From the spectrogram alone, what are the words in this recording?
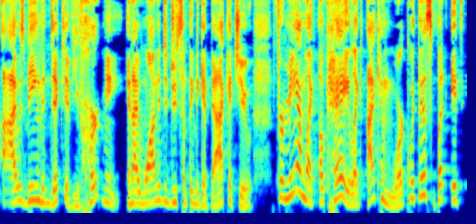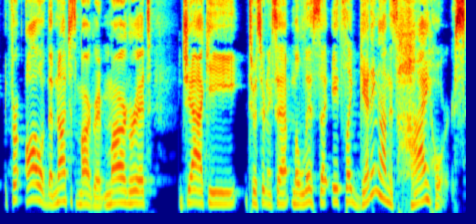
I was being vindictive. You've hurt me and I wanted to do something to get back at you. For me, I'm like, okay, like I can work with this, but it's for all of them, not just Margaret, Margaret, Jackie, to a certain extent, Melissa. It's like getting on this high horse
